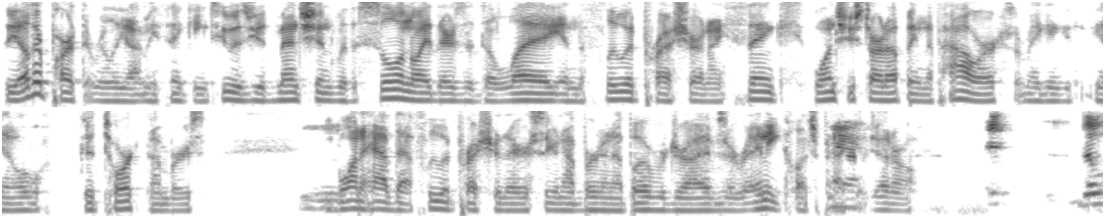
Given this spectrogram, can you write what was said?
the other part that really got me thinking too is you'd mentioned with a solenoid there's a delay in the fluid pressure, and I think once you start upping the power, start making you know good torque numbers, mm-hmm. you want to have that fluid pressure there so you're not burning up overdrives or any clutch pack yeah. in general. It, the,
